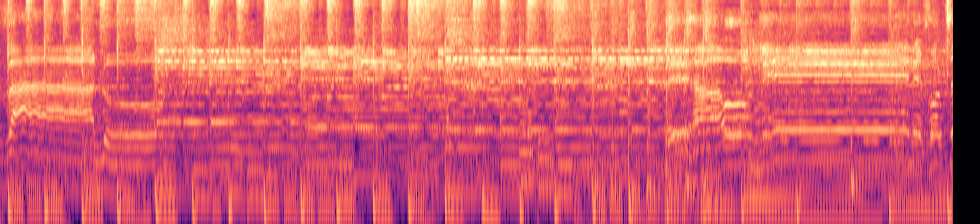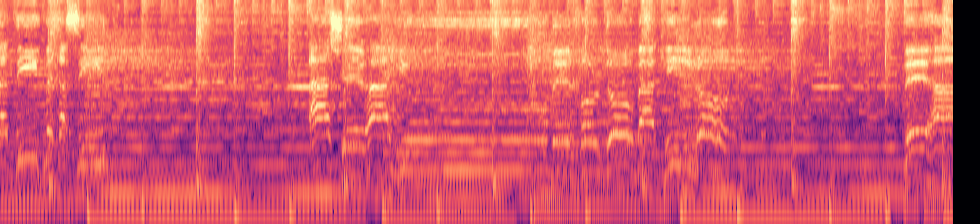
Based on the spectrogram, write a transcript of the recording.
מסבלות והעונה לכל צדיק וחסיד אשר היו בכל דור בקהילות והעונה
